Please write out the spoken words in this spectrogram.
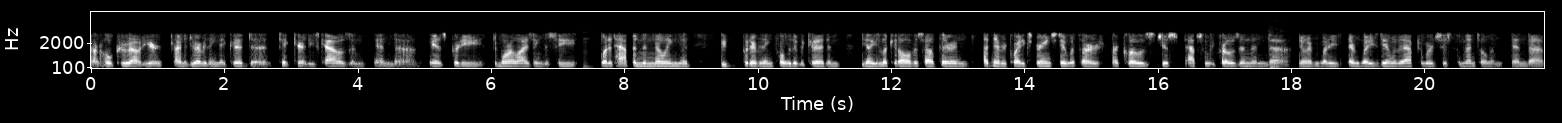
our whole crew out here trying to do everything they could to take care of these cows. And, and, uh, it was pretty demoralizing to see hmm. what had happened and knowing that we put everything forward that we could. And, you know, you look at all of us out there, and I'd never quite experienced it with our our clothes just absolutely frozen, and uh, you know, everybody everybody's dealing with it afterwards. Just the mental and and uh,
